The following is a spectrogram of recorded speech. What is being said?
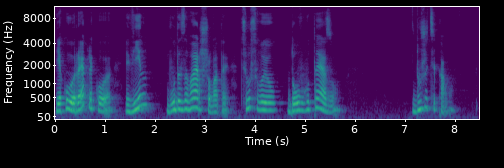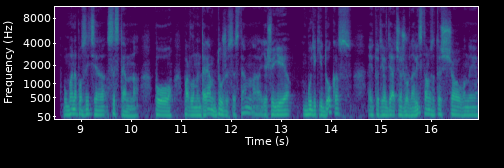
якою реплікою він буде завершувати цю свою довгу тезу. Дуже цікаво. У мене позиція системна по парламентарям, дуже системна. Якщо є будь-який доказ, і тут я вдячний журналістам за те, що вони е,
